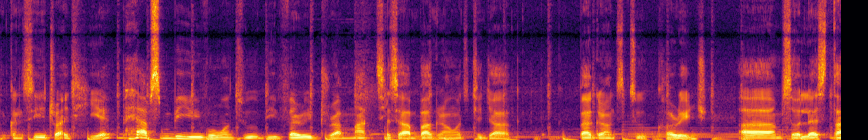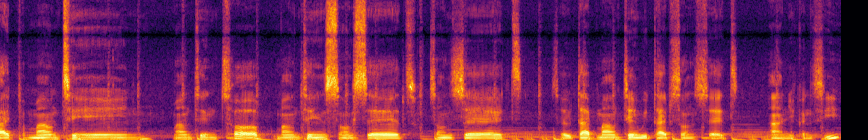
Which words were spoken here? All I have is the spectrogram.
You can see it right here. Perhaps maybe you even want to be very dramatic. Let's our background, want to change our background to courage. Um, so let's type mountain, mountain top, mountain sunset, sunset. So we type mountain, we type sunset, and you can see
